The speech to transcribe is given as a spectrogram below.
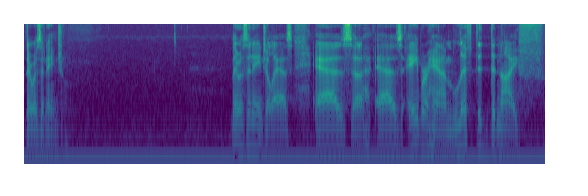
There was an angel. There was an angel as as uh, as Abraham lifted the knife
